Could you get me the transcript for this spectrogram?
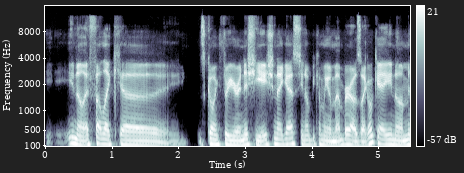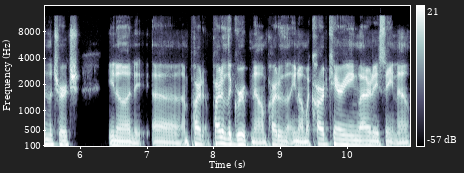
you know, it felt like uh, it's going through your initiation, I guess, you know, becoming a member. I was like, okay, you know, I'm in the church, you know, and uh, I'm part part of the group now. I'm part of the, you know, I'm a card carrying Latter Day Saint now.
